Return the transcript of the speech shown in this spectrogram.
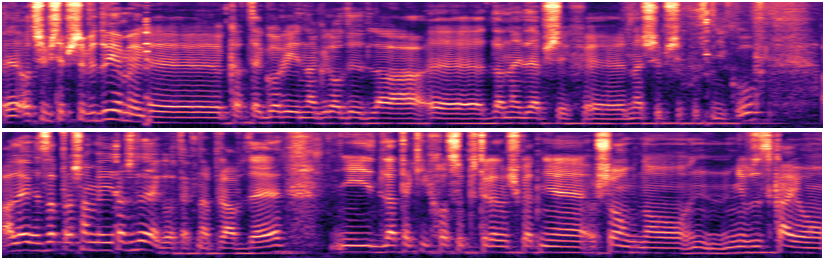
E, Oczywiście przewidujemy e, kategorie nagrody dla, e, dla najlepszych, najszybszych uczniów, ale zapraszamy każdego tak naprawdę i dla takich osób, które na przykład nie osiągną, nie uzyskają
